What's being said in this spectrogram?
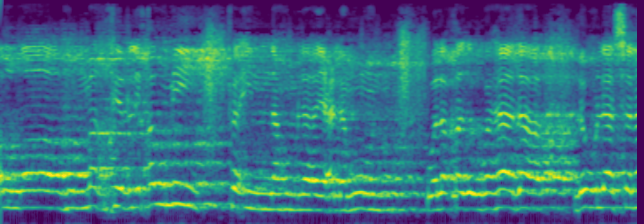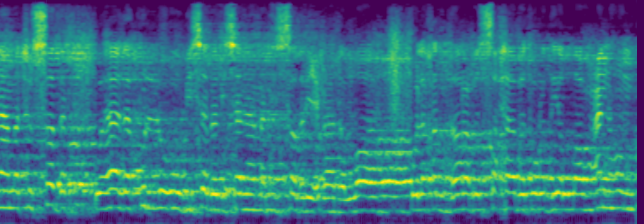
الله اللهم اغفر لقومي فإنهم لا يعلمون. ولقد وهذا لولا سلامة الصدر وهذا كله بسبب سلامة الصدر عباد الله. ولقد ضرب الصحابة رضي الله عنهم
